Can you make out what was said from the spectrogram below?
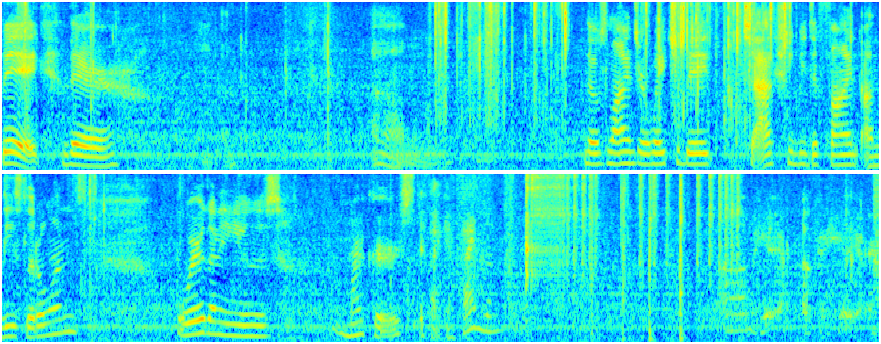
big, they're um, those lines are way too big to actually be defined on these little ones. We're going to use markers, if I can find them. Um, here they are. Okay, here they are.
